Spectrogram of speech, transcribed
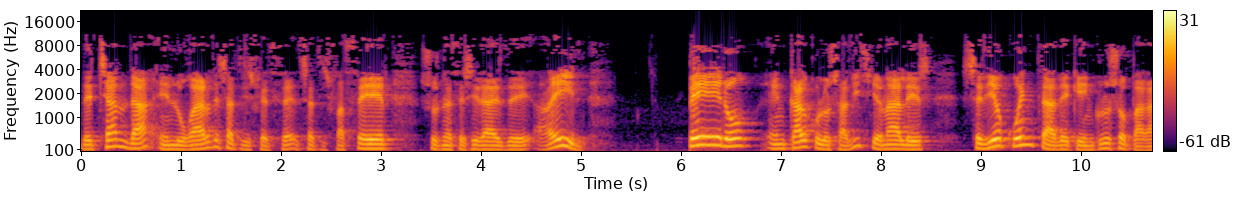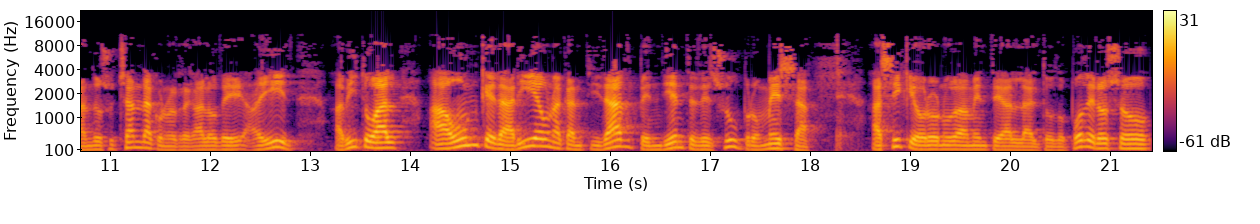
de chanda en lugar de satisfacer, satisfacer sus necesidades de Eid pero en cálculos adicionales se dio cuenta de que incluso pagando su chanda con el regalo de Aid habitual, aún quedaría una cantidad pendiente de su promesa. Así que oró nuevamente a Allah el Todopoderoso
